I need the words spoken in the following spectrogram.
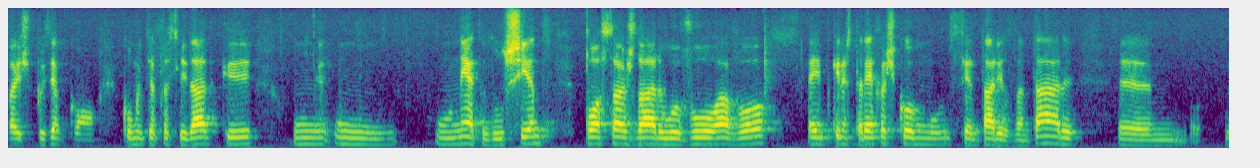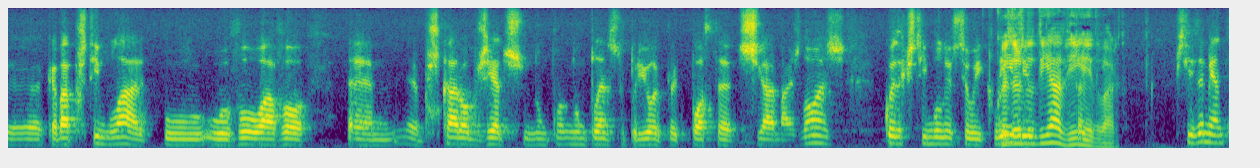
Vejo, por exemplo, com, com muita facilidade que um, um, um neto adolescente possa ajudar o avô ou a avó em pequenas tarefas como sentar e levantar, um, acabar por estimular o, o avô ou a avó um, a buscar objetos num, num plano superior para que possa chegar mais longe, coisas que estimulem o seu equilíbrio. Coisas do dia a dia, Eduardo precisamente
